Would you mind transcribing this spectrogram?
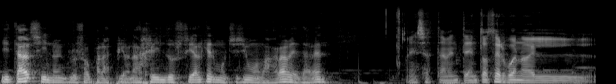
y tal, sino incluso para espionaje industrial, que es muchísimo más grave también. Exactamente. Entonces, bueno, el,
